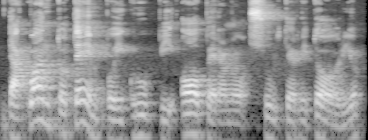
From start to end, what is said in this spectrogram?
da quanto tempo i gruppi operano sul territorio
